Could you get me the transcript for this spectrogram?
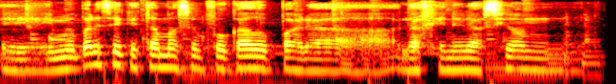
Eh, y me parece que está más enfocado para la generación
